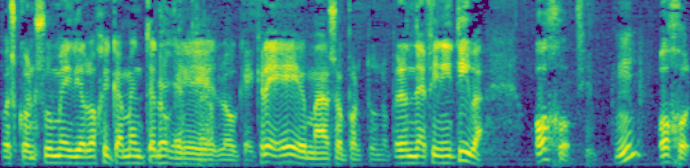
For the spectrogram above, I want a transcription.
pues consume ideológicamente lo, que, lo que cree más oportuno. Pero en definitiva, ojo, ojo,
